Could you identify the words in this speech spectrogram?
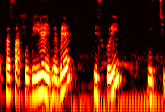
একটা চাকু দিয়ে এইভাবে পিস করি নিচ্ছি।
